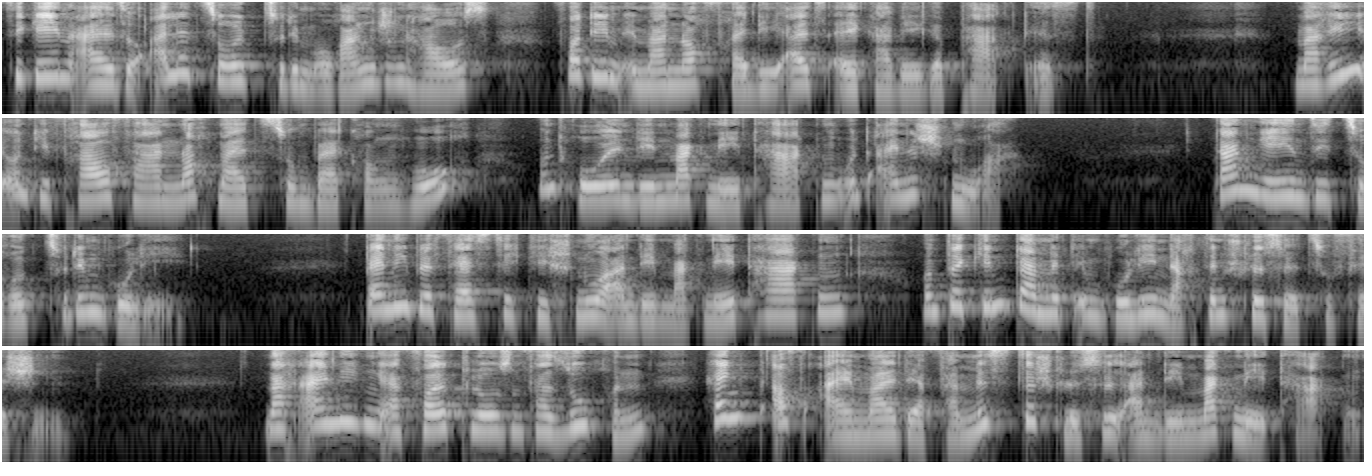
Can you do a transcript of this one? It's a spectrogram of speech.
Sie gehen also alle zurück zu dem Orangenhaus, vor dem immer noch Freddy als LKW geparkt ist. Marie und die Frau fahren nochmals zum Balkon hoch und holen den Magnethaken und eine Schnur. Dann gehen sie zurück zu dem Gully. Benny befestigt die Schnur an dem Magnethaken und beginnt damit im Gully nach dem Schlüssel zu fischen. Nach einigen erfolglosen Versuchen hängt auf einmal der vermisste Schlüssel an dem Magnethaken.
